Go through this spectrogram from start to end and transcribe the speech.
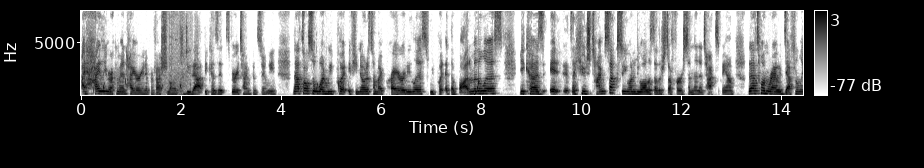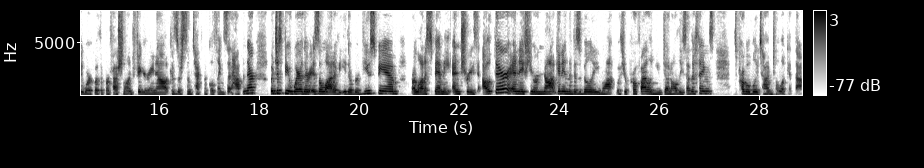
I highly recommend hiring a professional to do that because it's very time consuming. that's also one we put, if you notice on my priority list, we put at the bottom of the list because it, it's a huge time suck. So you want to do all this other stuff first and then attack spam. But that's one where I would definitely work with a professional on figuring out because there's some technical things that happen there. But just be aware there is a lot of either review spam or a lot of spammy entries out there. And if you're not getting the visibility you want with your profile and you've done all these other things, it's probably time to look at that.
